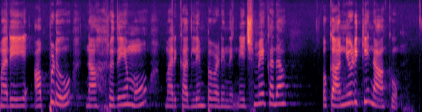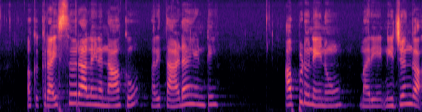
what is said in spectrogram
మరి అప్పుడు నా హృదయము మరి కదిలింపబడింది. నిజమే కదా? ఒక అన్యుడికి నాకు ఒక క్రైస్తవురాలైన నాకు మరి తేడా ఏంటి? అప్పుడు నేను మరి నిజంగా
